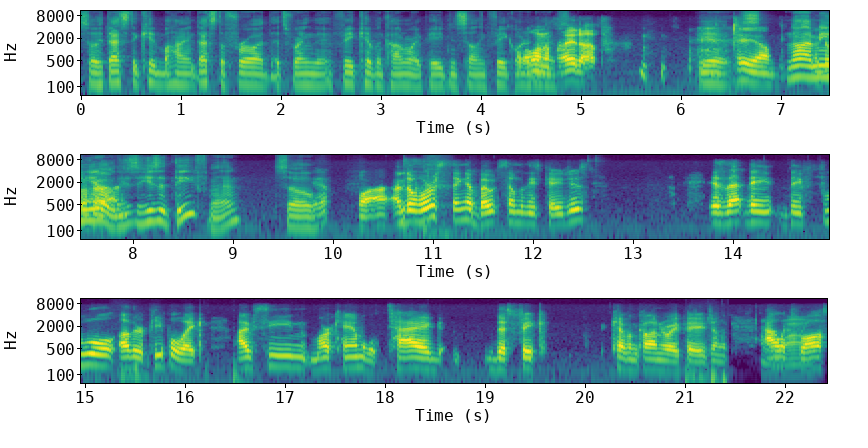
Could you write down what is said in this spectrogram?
So that's the kid behind. That's the fraud that's running the fake Kevin Conroy page and selling fake autographs. Blowing him autographs. right up. Yeah. Hey, um, No, I mean, don't you know, know. he's he's a thief, man. So Yeah. well, I, I, the worst thing about some of these pages is that they they fool other people like i've seen mark hamill tag this fake kevin conroy page and like Oh, alex wow. ross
